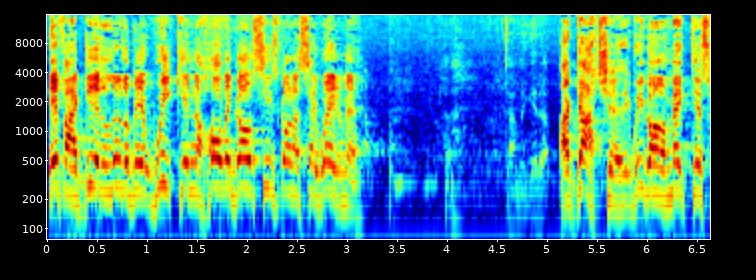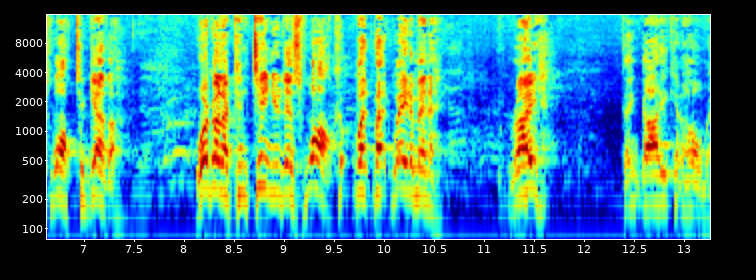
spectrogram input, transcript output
If I get a little bit weak in the Holy Ghost, He's going to say, wait a minute. I got you. We're going to make this walk together. We're going to continue this walk. But, but wait a minute. Right? Thank God He can hold me.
